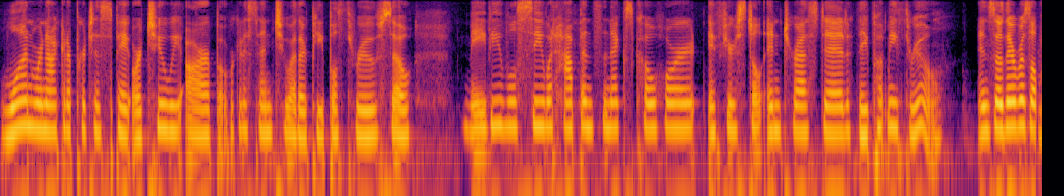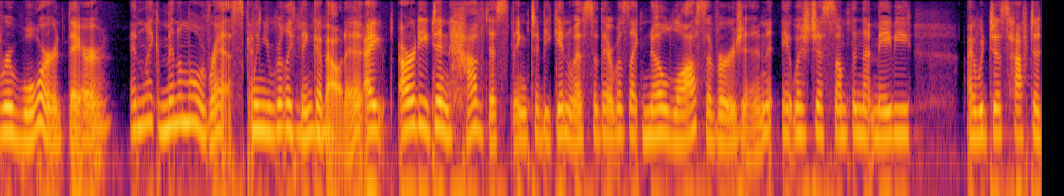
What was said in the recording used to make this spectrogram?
one, we're not going to participate, or two, we are, but we're going to send two other people through. So maybe we'll see what happens the next cohort. If you're still interested, they put me through. And so there was a reward there and like minimal risk when you really think mm-hmm. about it. I already didn't have this thing to begin with. So there was like no loss aversion. It was just something that maybe I would just have to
